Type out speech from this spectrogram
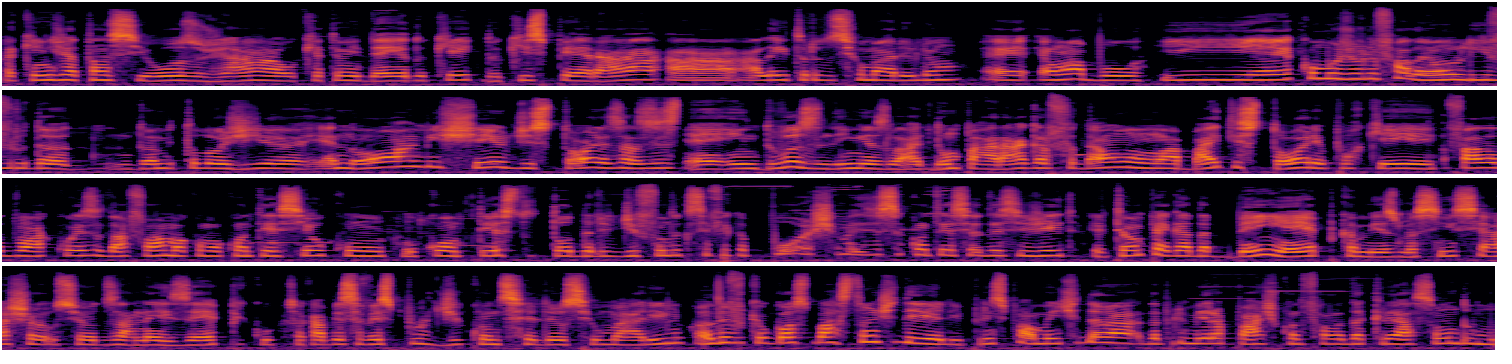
para quem já tá ansioso já, ou quer ter uma ideia do que, do que esperar, a, a leitura do Silmarillion é, é uma boa. E é como o Júlio falou, é um livro da, da mitologia enorme, cheio de histórias, às vezes é, em duas linhas lá, de um parágrafo, dá uma baita história, porque fala de uma coisa da forma como aconteceu, com um contexto todo ali de fundo que você fica, poxa, mas isso aconteceu desse jeito. Ele tem uma pegada bem épica mesmo, assim, você acha o Senhor dos Anéis épico, sua cabeça vai explodir quando você lê o Silmarillion. É um livro que eu gosto bastante dele, principalmente da, da primeira parte, quando fala da criação do mundo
